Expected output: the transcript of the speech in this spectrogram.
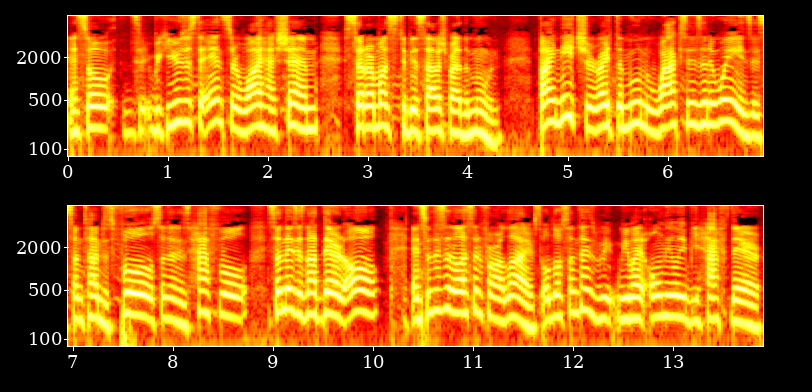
And so we can use this to answer why Hashem set our months to be established by the moon by nature, right, the moon waxes and it wanes. It, sometimes it's full, sometimes it's half full, some days it's not there at all. And so this is a lesson for our lives. Although sometimes we, we might only, only be half there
